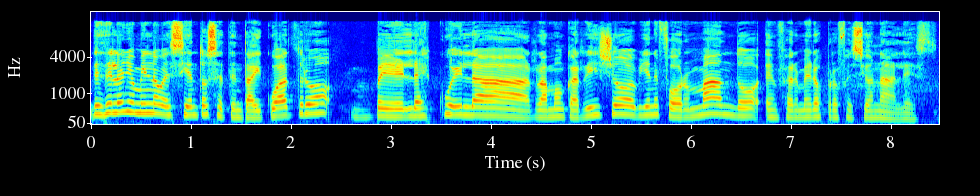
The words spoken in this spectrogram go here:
Desde el año 1974, la escuela Ramón Carrillo viene formando enfermeros profesionales.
